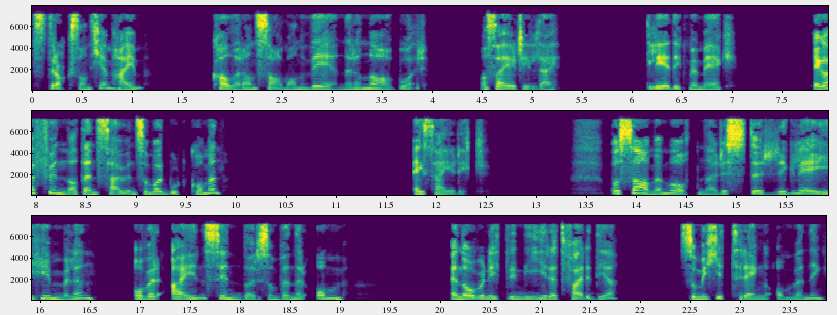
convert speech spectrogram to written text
Straks han kjem heim, kaller han saman vener og naboer og sier til dei, gled ikk med meg, eg har funnet att den sauen som var bortkommen. Jeg sier dykk, på samme måten er det større glede i himmelen over én synder som vender om, enn over 99 rettferdige som ikke trenger omvending.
